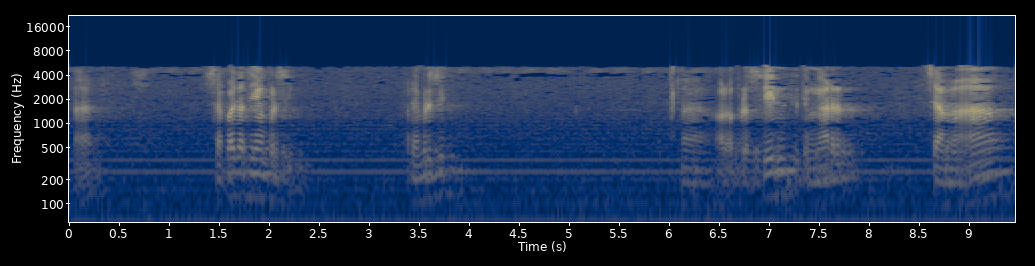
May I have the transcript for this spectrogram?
Nah, siapa tadi yang bersih? Ada yang bersih? Nah, kalau bersin didengar jamaah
